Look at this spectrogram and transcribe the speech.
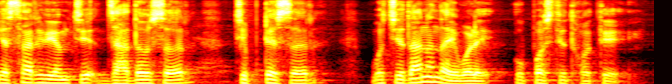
S R V एमचे जाधव सर चिपटे सर व चिदानंद ऐवळे उपस्थित होते.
